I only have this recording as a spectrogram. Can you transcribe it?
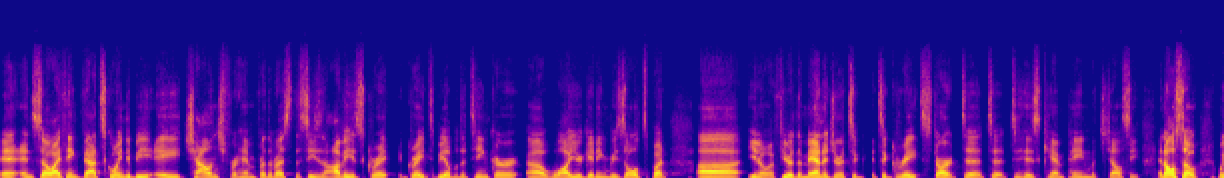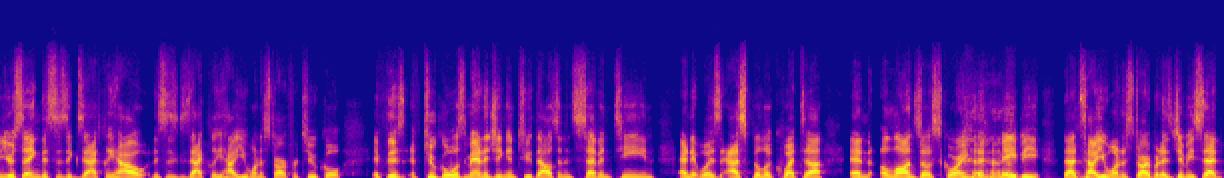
And, and, so I think that's going to be a challenge for him for the rest of the season. Obviously, it's great, great to be able to tinker uh, while you're getting results. But uh, you know, if you're the manager, it's a it's a great start to, to to his campaign with Chelsea. And also, when you're saying this is exactly how this is exactly how you want to start for Tuchel. If this if Tuchel was managing in 2017 and it was Azpilicueta and Alonso scoring, then maybe that's how you want to start. But as Jimmy said,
